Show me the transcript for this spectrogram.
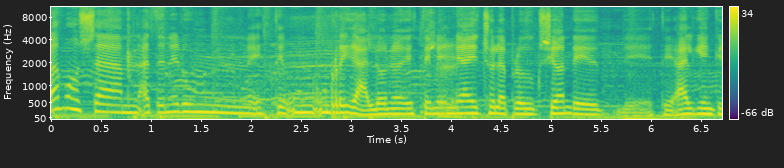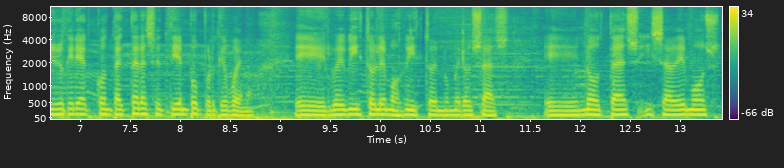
vamos a, a tener un, este, un, un regalo. ¿no? Este, me, ha hecho la producción de, de, este, alguien que yo quería contactar hace tiempo porque, bueno, eh, lo he visto, lo hemos visto en numerosas eh, notas y sabemos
